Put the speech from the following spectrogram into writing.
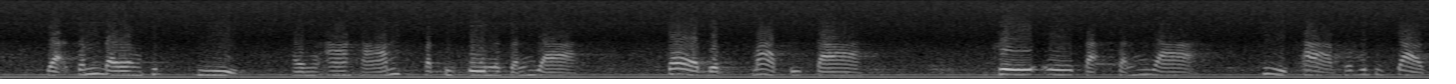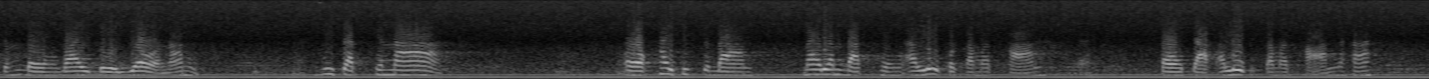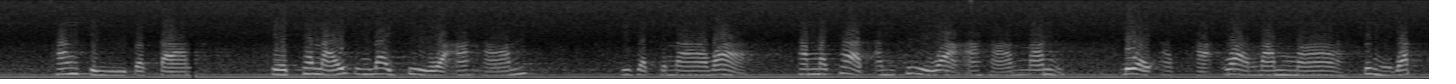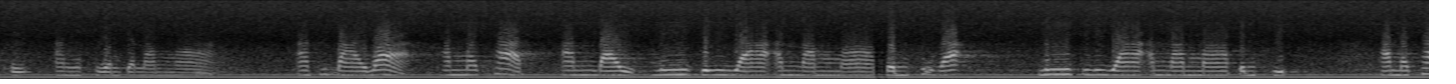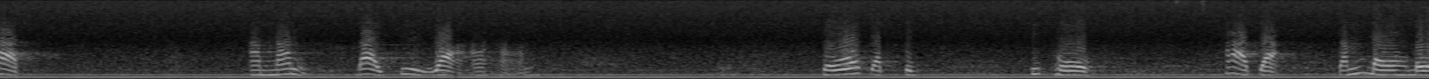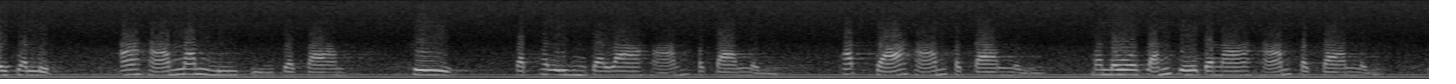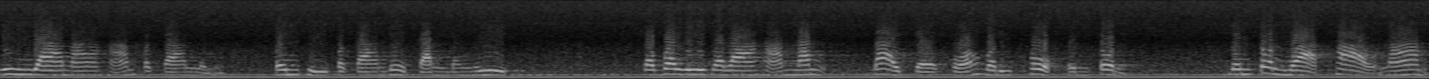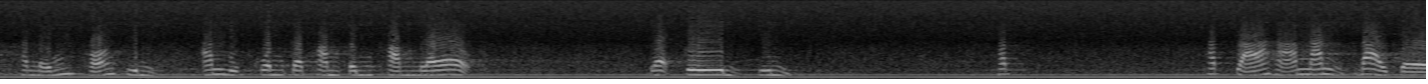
จะสำแดงพิธีแห่งอาหารปฏิกูลสัญญา แก้บทมาติกา คือเอกสัญญา ที่ข้าพระพุทธเจ้าสำแดงไว้โดยย่อนั้น วิจัชนา ออกให้พิจารณาในลำดับแห่งอรูปกรรมฐาน ต่อจากอรูปกรรมฐานนะคะ ทั้งสี่ประการเหตุไหนจึงได้ชื่อว่าอาหารวิจัชนาว่า ธรรมชาติอันชื่อว่าอาหารนั้น ด้วยอัตถะว่านำมาซึ่งวัตถุอันควรจะนำมา อธิบายว่าธรรมชาติอันใดมีกิริยาอันนำมาเป็นธุระ มีกิริยาอันนำมาเป็นจิตธรรมชาติ อันนั้นได้ชื่อว่าอาหารโสจัตุพิโท ถ้าจะสำแดงโดยสรุปอาหารนั้นมีสี่ประการคือกัทลิงกลาหารประการหนึ่งทัศสาหารประการหนึ่ง มโนสันเจตนาหารประการหนึ่ง วิญญาณาหารประการหนึ่ง เป็นสี่ประการด้วยกันดังนี้กับบรีกลาหารนั้นได้แก่ของบริโภคเป็นต้น เป็นต้นว่าข้าวน้ำขนมของกิน อันบุคคลกระทำเป็นคำแล้ว และกลืนกินทัทัศสาหานั้นได้แก่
